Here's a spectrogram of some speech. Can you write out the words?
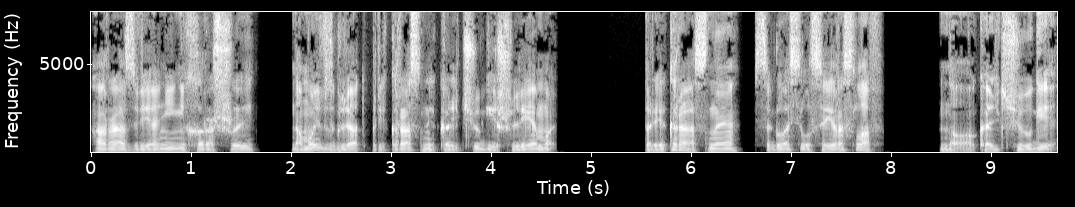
А разве они не хороши? На мой взгляд, прекрасные кольчуги и шлемы. Прекрасные, согласился Ярослав. Но кольчуги,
